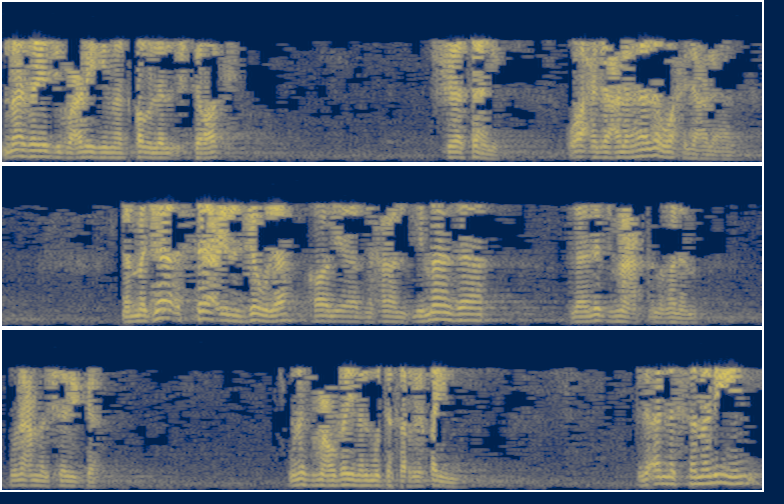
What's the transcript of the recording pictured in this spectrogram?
ماذا يجب عليهما قبل الاشتراك؟ شاتان واحدة على هذا وواحدة على هذا. لما جاء الساعي للجولة قال يا ابن حلال لماذا لا نجمع الغنم ونعمل شركة ونجمع بين المتفرقين؟ لأن الثمانين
